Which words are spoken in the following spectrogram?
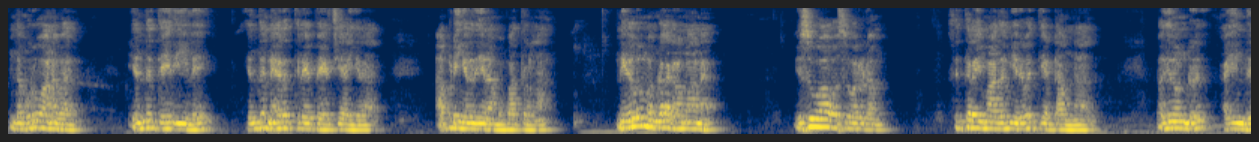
இந்த குருவானவர் எந்த தேதியிலே எந்த நேரத்திலே பயிற்சி ஆகிறார் அப்படிங்கிறதையும் நாம் பார்த்துடலாம். நிகழும் மங்களகரமான விசுவாவசு வருடம் சித்திரை மாதம் இருபத்தி எட்டாம் நாள் பதினொன்று ஐந்து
